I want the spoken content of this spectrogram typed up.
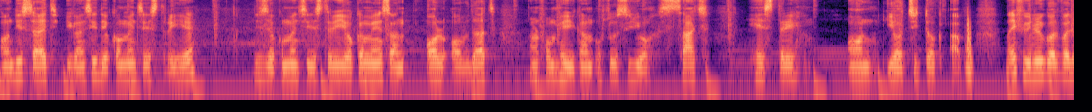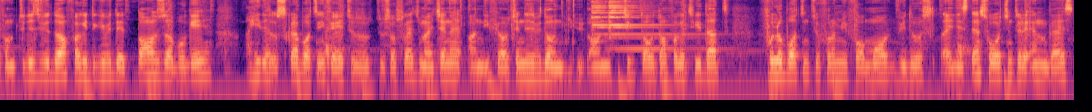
On this side you can see the comment history here. This is the comment history your comments and all of that. And from here you can also see your search history on your TikTok app. Now, if you really got value from today's video, don't forget to give it a thumbs up, okay? And hit the subscribe button if you're here to, to subscribe to my channel. And if you're watching this video on, on TikTok, don't forget to hit that follow button to follow me for more videos like this. Thanks for watching to the end, guys.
